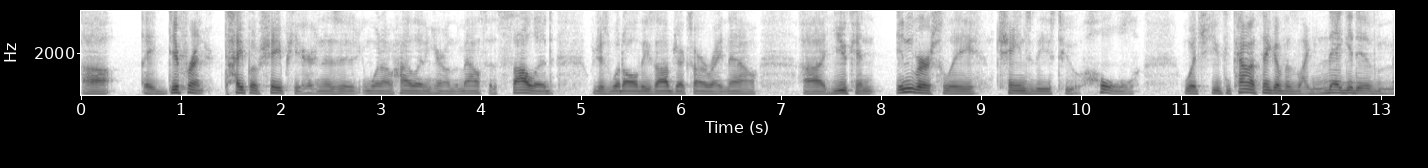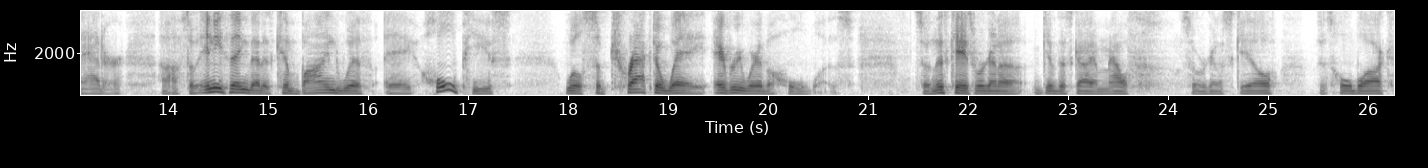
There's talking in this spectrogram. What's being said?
uh, a different type of shape here. And as what I'm highlighting here on the mouse is solid, which is what all these objects are right now. Uh, you can inversely change these to hole, which you can kind of think of as like negative matter. Uh, so anything that is combined with a hole piece will subtract away everywhere the hole was. So in this case, we're gonna give this guy a mouth so we're to scale this whole block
